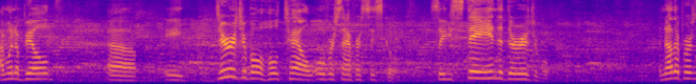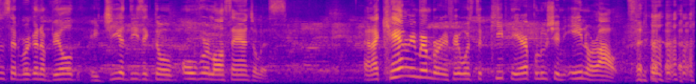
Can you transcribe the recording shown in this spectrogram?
I'm going to build uh, a dirigible hotel over San Francisco. So you stay in the dirigible. Another person said we're going to build a geodesic dome over Los Angeles. And I can't remember if it was to keep the air pollution in or out.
